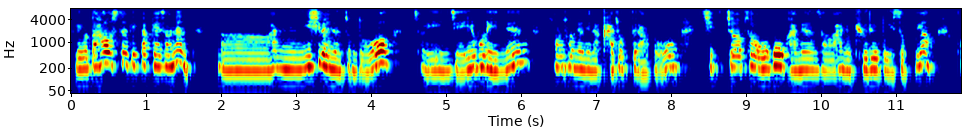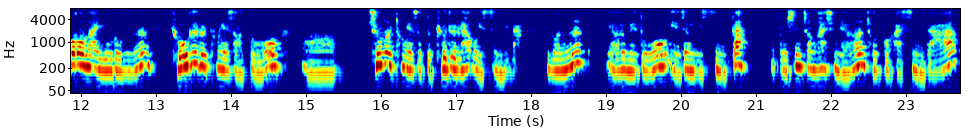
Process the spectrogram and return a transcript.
그리고 또 하우스터디 카페에서는 어, 한 20여 년 정도 저희 이제 일본에 있는 청소년이나 가족들하고 직접 서로 오고 가면서 하는 교류도 있었고요. 코로나 이후로는 교류를 통해서 또 어, 줌을 통해서 또 교류를 하고 있습니다. 이번 여름에도 예정이 있으니까 또 신청하시면 좋을 것 같습니다.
